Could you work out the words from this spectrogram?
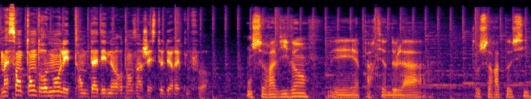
massant tendrement les tempes d'Adenor dans un geste de réconfort. On sera vivant, et à partir de là, tout sera possible.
